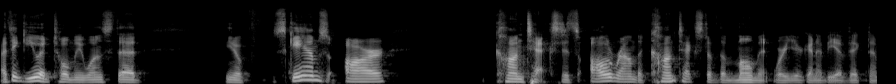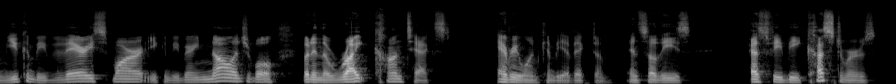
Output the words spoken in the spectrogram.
i think you had told me once that you know scams are context it's all around the context of the moment where you're going to be a victim you can be very smart you can be very knowledgeable but in the right context everyone can be a victim and so these svb customers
